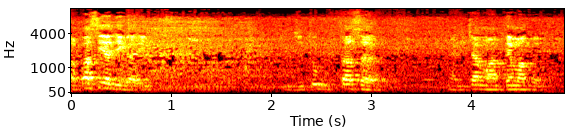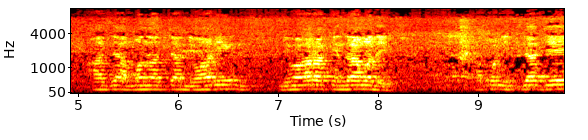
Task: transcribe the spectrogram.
तपासी अधिकारी जितू गुप्ता सर यांच्या माध्यमातून आज या अंबरनाथच्या निवारी निवारा केंद्रामध्ये आपण इथल्या जे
